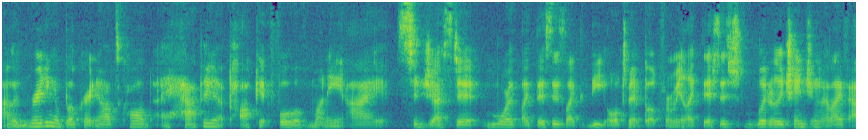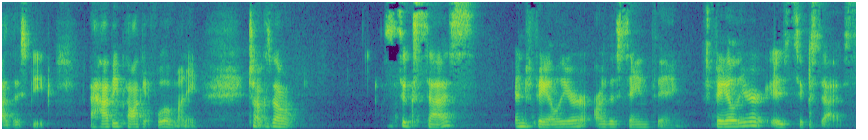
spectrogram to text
I'm reading a book right now. It's called A Happy Pocket Full of Money. I suggest it more like this is like the ultimate book for me. Like this is literally changing my life as I speak. A Happy Pocket Full of Money. It talks about success and failure are the same thing. Failure is success.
